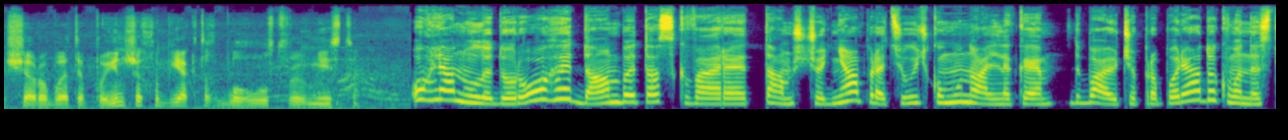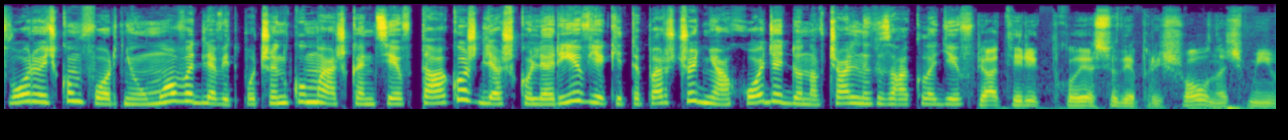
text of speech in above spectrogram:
ще робити по інших об'єктах благоустрою в місті. Оглянули дороги, дамби та сквери. Там щодня працюють комунальники. Дбаючи про порядок, вони створюють комфортні умови для відпочинку мешканців, також для школярів, які тепер щодня ходять до навчальних закладів. П'ятий рік, коли я сюди прийшов, значить мені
